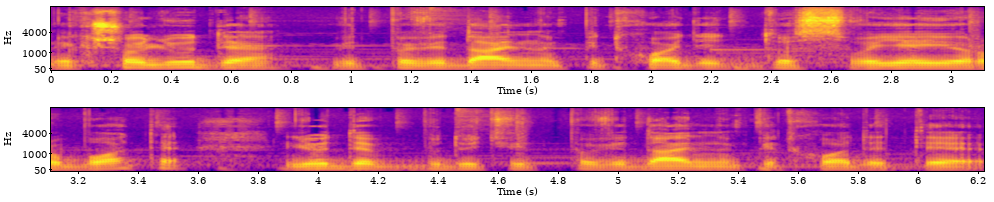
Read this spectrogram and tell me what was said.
якщо люди відповідально підходять до своєї роботи, люди будуть відповідально підходити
